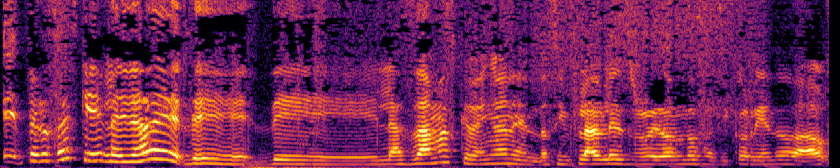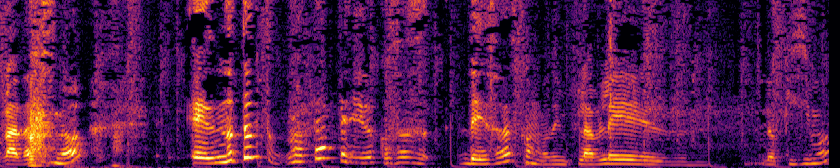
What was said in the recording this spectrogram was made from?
eh, pero ¿sabes qué? La idea de, de, de las damas que vengan en los inflables redondos así corriendo ahogadas, ¿no? Eh, ¿no, te, han- ¿No te han pedido cosas de esas como de inflables loquísimos?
